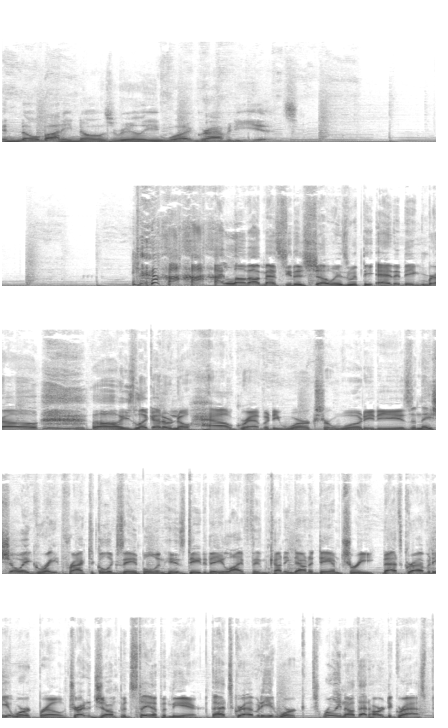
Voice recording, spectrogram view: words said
And nobody knows really what gravity is. I love how messy this show is with the editing, bro. Oh, he's like, I don't know how gravity works or what it is. And they show a great practical example in his day to day life, him cutting down a damn tree. That's gravity at work, bro. Try to jump and stay up in the air. That's gravity at work. It's really not that hard to grasp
